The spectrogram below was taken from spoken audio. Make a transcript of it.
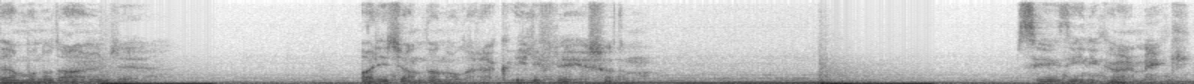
Ben bunu daha önce Ali Candan olarak Elif'le yaşadım. Sevdiğini görmek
